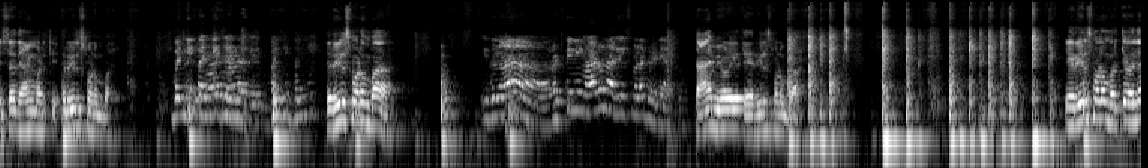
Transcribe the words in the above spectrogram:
ಈ ಸದ್ಯ ಹೆಂಗೆ ಮಾಡ್ತಿ? ರೀಲ್ಸ್ ಮಾಡೋಣ ಬಾ. ರೀಲ್ಸ್ ಮಾಡೋಣ ಬಾ. ಇದನ್ನ ರೊಟ್ಟಿ ನೀ ಮಾಡು ನಾ ರೀಲ್ಸ್ ಮಾಡಕ್ ರೆಡಿ ಆಯ್ತು ಟೈಮ್ ಹೇಳೈತೆ ರೀಲ್ಸ್ ಮಾಡೋ ಬಾ. ಏ ರೀಲ್ಸ್ ಮಾಡೋಣ ಬರ್ತೀವಲ್ಲ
